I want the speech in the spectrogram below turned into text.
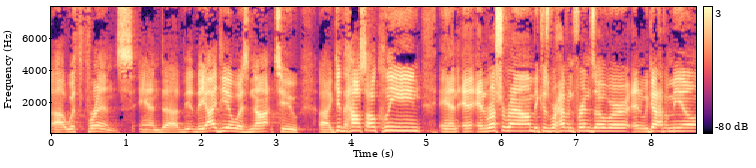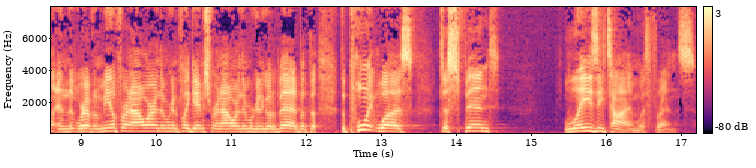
uh, with friends. And uh, the, the idea was not to uh, get the house all clean and, and, and, rush around because we're having friends over and we got to have a meal and we're having a meal for an hour and then we're going to play games for an hour and then we're going to go to bed. But the, the point was to spend lazy time with friends.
